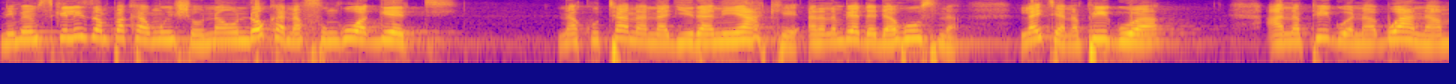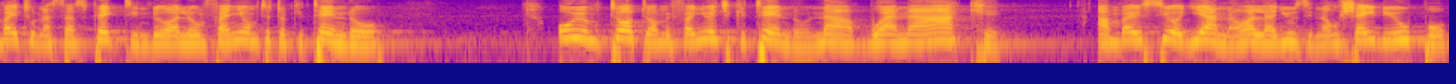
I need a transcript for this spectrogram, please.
Nimemsikiliza mpaka mwisho, naondoka, nafungua geti, nakutana na jirani yake, ananiambia dada Husna, Light anapigwa anapigwa na bwana ambaye tuna suspect ndio aliyomfanyia mtoto kitendo. Huyu mtoto amefanyiwa hichi kitendo na bwana yake ambayo sio jana wala juzi, na ushahidi upo.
